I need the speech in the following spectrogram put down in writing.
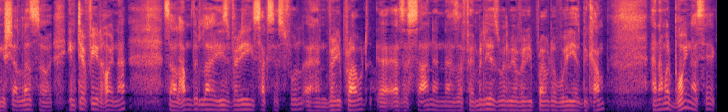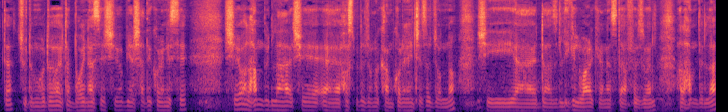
ইনশাল্লাহ সো ইন্টারফিয়ার হয় না। সো আলহামদুলিল্লাহ is very successful and very proud as a son and as a family as well we are very proud of way has become and আমার বোন আছে একটা ছোটো মোটো একটা বোন আছে, সেও বিয়ের শাদী করে নিচ্ছে সেও আলহামদুলিল্লাহ সে হসপিটালের জন্য কাম করে এইচএসের জন্য। She does legal work and stuff as well আলহামদুলিল্লাহ।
